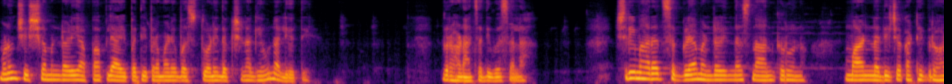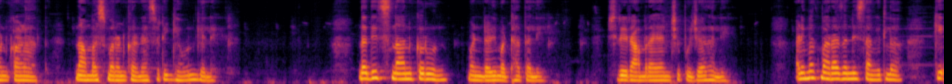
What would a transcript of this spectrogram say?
म्हणून शिष्यमंडळी आपापल्या ऐपतीप्रमाणे वस्तू आणि दक्षिणा घेऊन आली होती. ग्रहणाचा दिवस आला. श्री महाराज सगळ्या मंडळींना स्नान करून मान नदीच्या काठी ग्रहण काळात नामस्मरण करण्यासाठी घेऊन गेले. नदीत स्नान करून मंडळी मठात आली. श्री रामरायांची पूजा झाली. आणि मग महाराजांनी सांगितलं की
